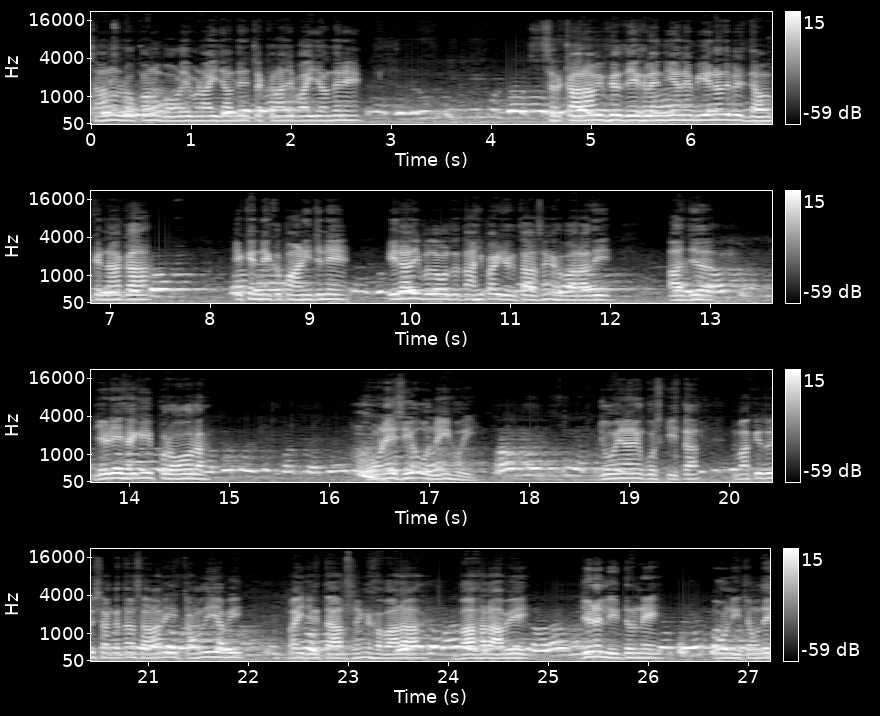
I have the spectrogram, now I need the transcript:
ਸਾਨੂੰ ਲੋਕਾਂ ਨੂੰ ਬੌਲੇ ਬਣਾਈ ਜਾਂਦੇ ਨੇ, ਚੱਕਰਾਂ 'ਚ ਪਾਈ ਜਾਂਦੇ ਨੇ। ਸਰਕਾਰਾਂ ਵੀ ਫਿਰ ਦੇਖ ਲੈਂਦੀਆਂ ਨੇ ਵੀ ਇਹਨਾਂ ਦੇ ਵਿੱਚ ਦਮ ਕਿੰਨਾ ਕਾ ਇਹ ਕਿੰਨੇ ਕੁ ਪਾਣੀ 'ਚ ਨੇ। ਇਹਨਾਂ ਦੀ ਬਦੌਲਤ ਤਾਂ ਹੀ ਭਾਈ ਜਗਤਾਰ ਸਿੰਘ ਹਵਾਰਾ ਦੀ ਅੱਜ ਜਿਹੜੀ ਹੈਗੀ ਪਰੋਲ ਹੋਣੀ ਸੀ, ਉਹ ਨਹੀਂ ਹੋਈ। ਜੋ ਇਹਨਾਂ ਨੇ ਕੁਛ ਕੀਤਾ। ਬਾਕੀ ਤੁਸੀਂ ਸੰਗਤਾਂ ਸਾਰੀ ਚਾਹੁੰਦੀ ਆ ਵੀ ਭਾਈ ਜਗਤਾਰ ਸਿੰਘ ਹਵਾਰਾ ਬਾਹਰ ਆਵੇ। ਜਿਹੜੇ ਲੀਡਰ ਨੇ, ਉਹ ਨਹੀਂ ਚਾਹੁੰਦੇ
